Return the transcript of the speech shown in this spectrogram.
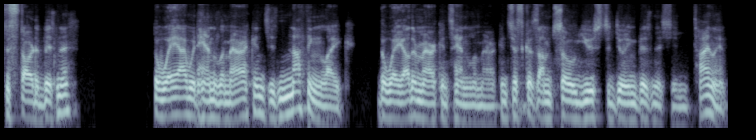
to start a business, the way I would handle Americans is nothing like the way other Americans handle Americans, just because I'm so used to doing business in Thailand.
